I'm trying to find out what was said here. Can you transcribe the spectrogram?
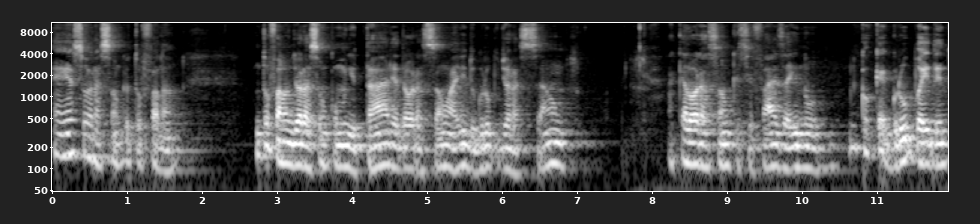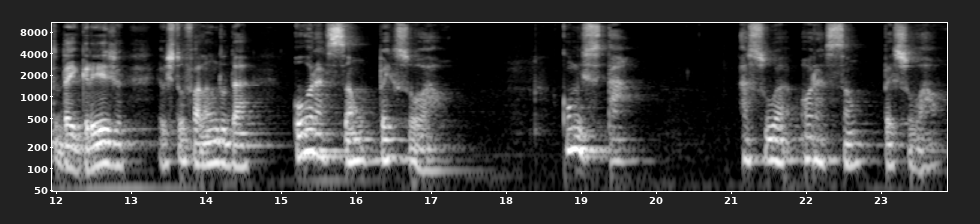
É essa oração que eu estou falando. Não estou falando de oração comunitária, da oração aí do grupo de oração, aquela oração que se faz aí no, em qualquer grupo aí dentro da igreja. Eu estou falando da oração pessoal. Como está a sua oração pessoal?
